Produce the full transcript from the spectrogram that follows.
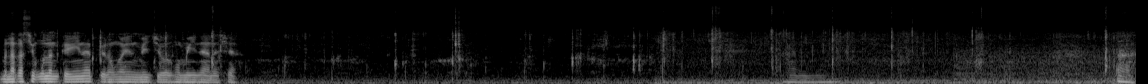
Malakas yung ulan kanina pero ngayon medyo humina na siya Yan. Ah,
